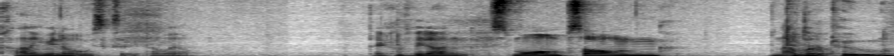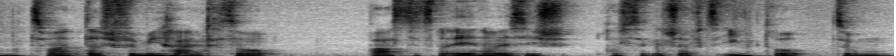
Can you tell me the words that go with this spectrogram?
Keine Ahnung, wie er aussieht, aber ja. Dann kommt wieder ein Swamp Song Number Genau. 2. Nummer zwei, das ist für mich eigentlich so, passt jetzt noch eher, weil es ist, kannst du sagen, ist das Intro zum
